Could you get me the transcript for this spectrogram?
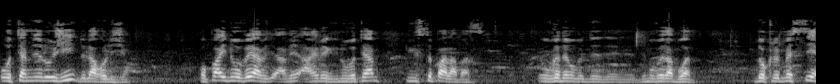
aux terminologies de la religion. Pour pas innover, arriver avec de nouveaux termes qui n'existent pas à la base. ouvrir des, des, des, des aboines. Donc le Messie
